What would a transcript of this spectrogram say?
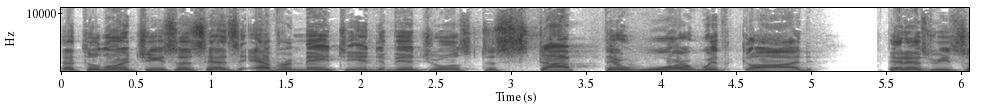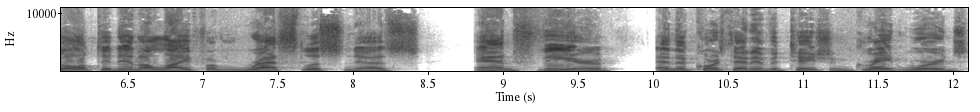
that the Lord Jesus has ever made to individuals to stop their war with God that has resulted in a life of restlessness and fear. And of course, that invitation, great words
